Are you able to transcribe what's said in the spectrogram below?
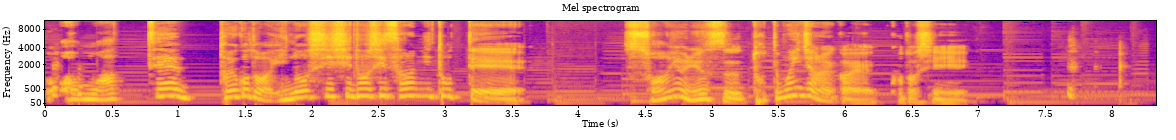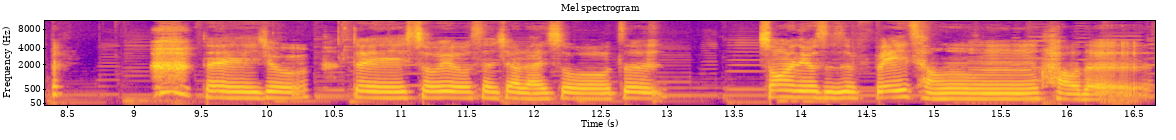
あ、待って。ということは、イノシシ年さんにとって、そういうニュースとってもいいんじゃないかい今年。对，就对所有生肖来说，这双语 news 是非常好的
